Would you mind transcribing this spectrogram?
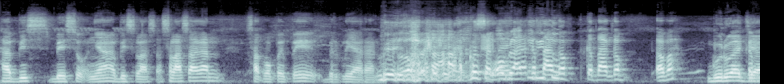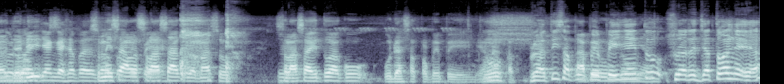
habis besoknya, habis Selasa. Selasa kan Satpol PP berkeliaran. aku sengaja Oh, berarti ketangkep ketangkep apa? Guru aja. Guru Jadi aja, nggak semisal PP. Selasa aku gak masuk. Selasa itu aku udah Satpol PP yang Oh, nangkep. berarti Satpol PP-nya untungnya. itu sudah ada jadwalnya ya?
